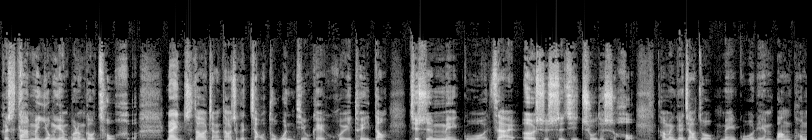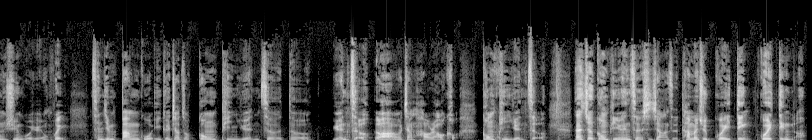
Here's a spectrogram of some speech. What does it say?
可是他们永远不能够凑合。那你知道讲到这个角度问题，我可以回推到，其实美国在二十世纪初的时候，他们一个叫做美国联邦通讯委员会曾经颁过一个叫做公平原则的原则啊，我讲好绕口，公平原则。那这公平原则是这样子，他们去规定规定了。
